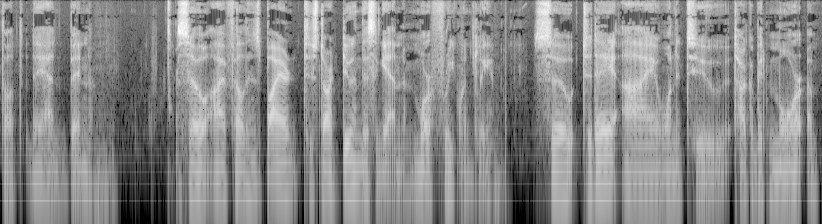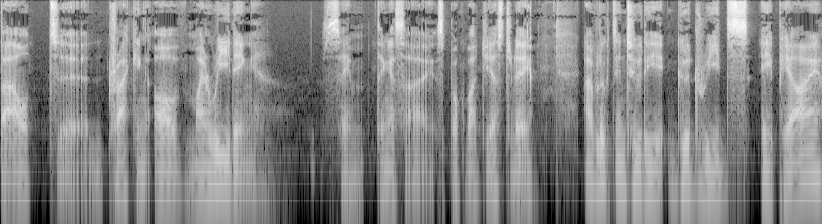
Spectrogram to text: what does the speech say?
thought they had been. So I felt inspired to start doing this again more frequently. So today I wanted to talk a bit more about uh, tracking of my reading. Same thing as I spoke about yesterday. I've looked into the Goodreads API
